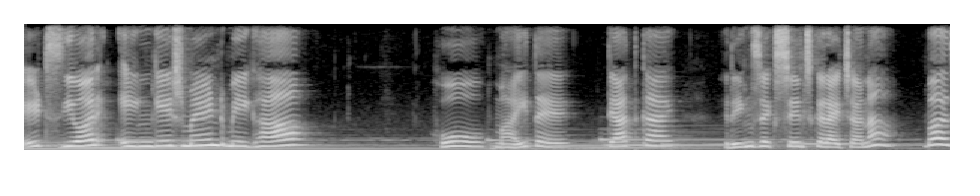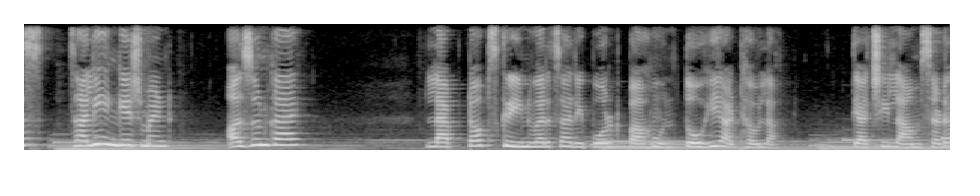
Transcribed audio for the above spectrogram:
It's your engagement Megha. हो माहीत आहे. त्यात काय? रिंग्स एक्सचेंज करायच्या ना? बस झाली एंगेजमेंट. अजून काय? लॅपटॉप स्क्रीनवरचा रिपोर्ट पाहून तोही आठवला. त्याची लांबसडक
